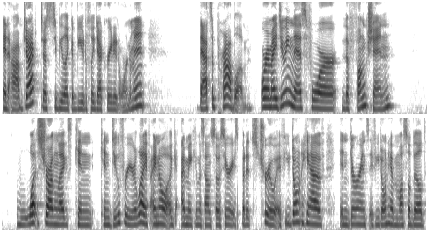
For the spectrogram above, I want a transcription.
an object, just to be like a beautifully decorated ornament? That's a problem. Or am I doing this for the function what strong legs can can do for your life. I know I'm making this sound so serious, but it's true. If you don't have endurance, if you don't have muscle build,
